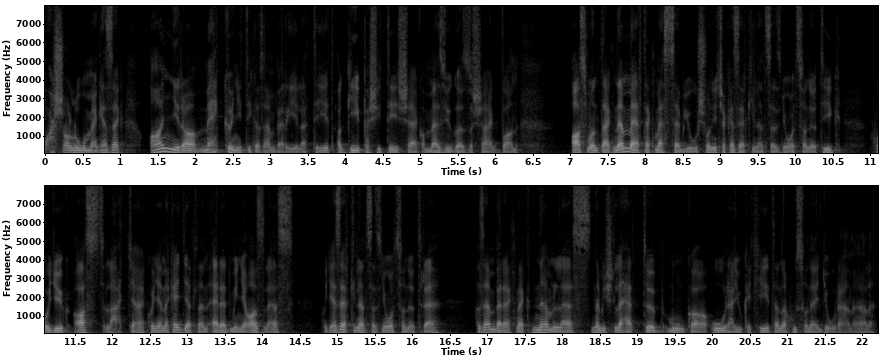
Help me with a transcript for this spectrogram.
vasaló, meg ezek annyira megkönnyítik az ember életét, a gépesítések, a mezőgazdaságban. Azt mondták, nem mertek messzebb jósolni, csak 1985-ig, hogy ők azt látják, hogy ennek egyetlen eredménye az lesz, hogy 1985-re az embereknek nem lesz, nem is lehet több munka órájuk egy héten a 21 óránál.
